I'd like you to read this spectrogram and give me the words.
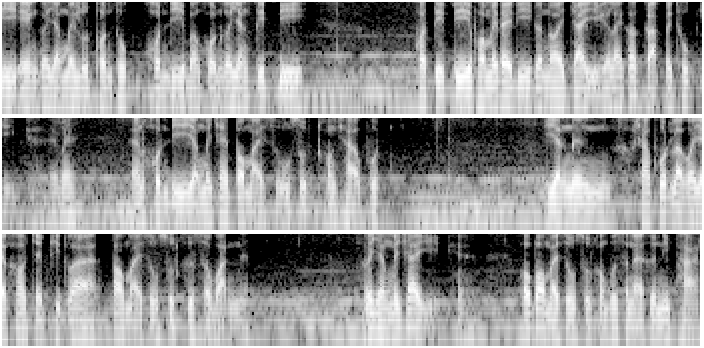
ดีเองก็ยังไม่หลุดพ้นทุกคนดีบางคนก็ยังติดดี พอติดดีพอไม่ได้ดีก็น้อยใจอีกอะไรก็กลับไปทุกข์อีกเห็นไหมฉะนั้นคนดียังไม่ใช่เป้าหมายสูงสุดของชาวพุทธ อีกอย่างหนึ่งชาวพุทธเราก็ยังเข้าใจผิดว่าเป้าหมายสูงสุดคือสวรรค์เนี่ยก็ยังไม่ใช่อีก เพราะเป้าหมายสูงสุดของพุทธศาสนาคือนิพพาน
